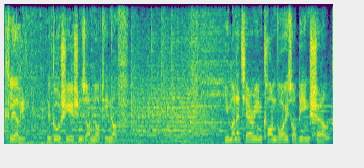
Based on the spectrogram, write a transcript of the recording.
Clearly, negotiations are not enough. Humanitarian convoys are being shelled.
